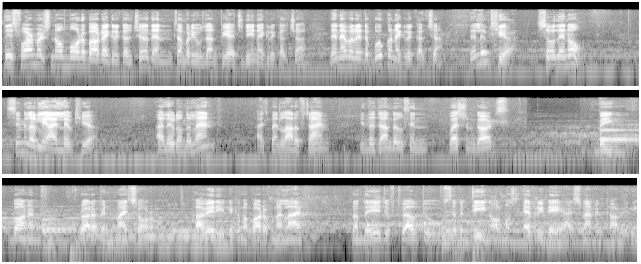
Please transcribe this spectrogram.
these farmers know more about agriculture than somebody who's done PhD in agriculture. They never read a book on agriculture, they lived here, so they know. Similarly, I lived here, I lived on the land, I spent a lot of time in the jungles in Western Ghats. Being born and brought up in Mysore, Kaveri became a part of my life. From the age of twelve to seventeen, almost every day I swam in Kaveri.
